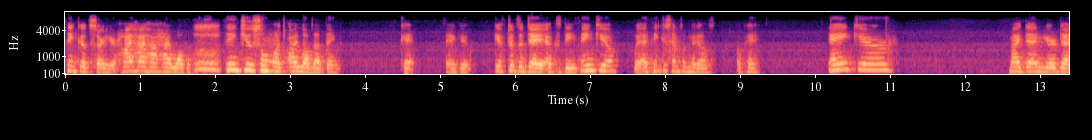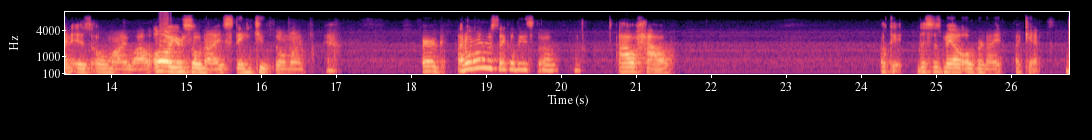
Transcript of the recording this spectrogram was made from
think I'd start here. Hi, hi, hi, hi, waffle. thank you so much. I love that thing. Okay, thank you. Gift of the day, XD. Thank you. Wait, I think you sent something else. Okay. Thank you. My den, your den is, oh my, wow. Oh, you're so nice. Thank you so much. Erg. I don't want to recycle these stuff. Ow, how? Okay, this is mail overnight. I can't.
